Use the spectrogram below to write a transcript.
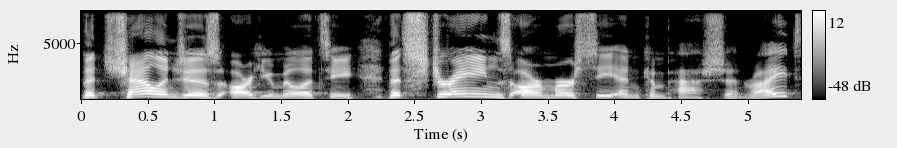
that challenges our humility, that strains our mercy and compassion, right?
